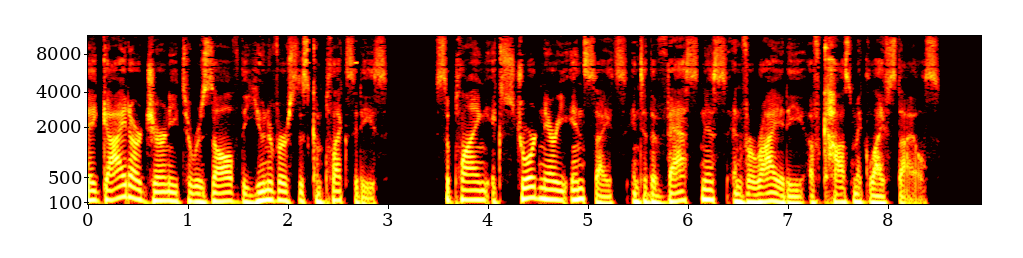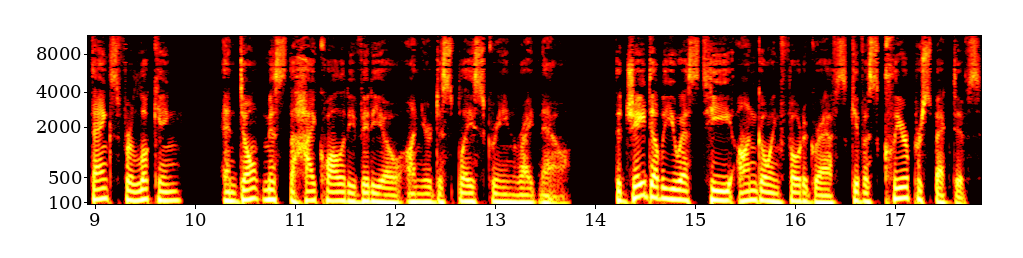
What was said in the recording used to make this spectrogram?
They guide our journey to resolve the universe's complexities, supplying extraordinary insights into the vastness and variety of cosmic lifestyles. Thanks for looking, and don't miss the high-quality video on your display screen right now. The JWST ongoing photographs give us clear perspectives,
